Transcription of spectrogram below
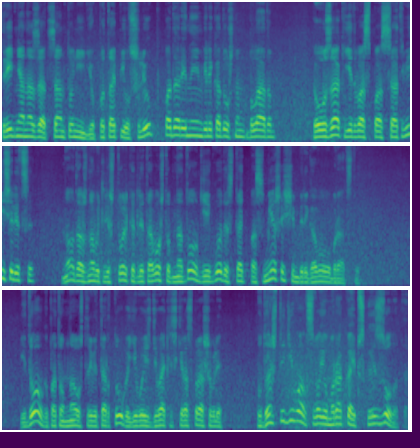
Три дня назад Сан-Тонидио потопил шлюп, подаренный им великодушным Бладом. Каузак едва спасся от виселицы, но должно быть лишь только для того, чтобы на долгие годы стать посмешищем берегового братства. И долго потом на острове Тартуга его издевательски расспрашивали, «Куда ж ты девал свое маракайбское золото?»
